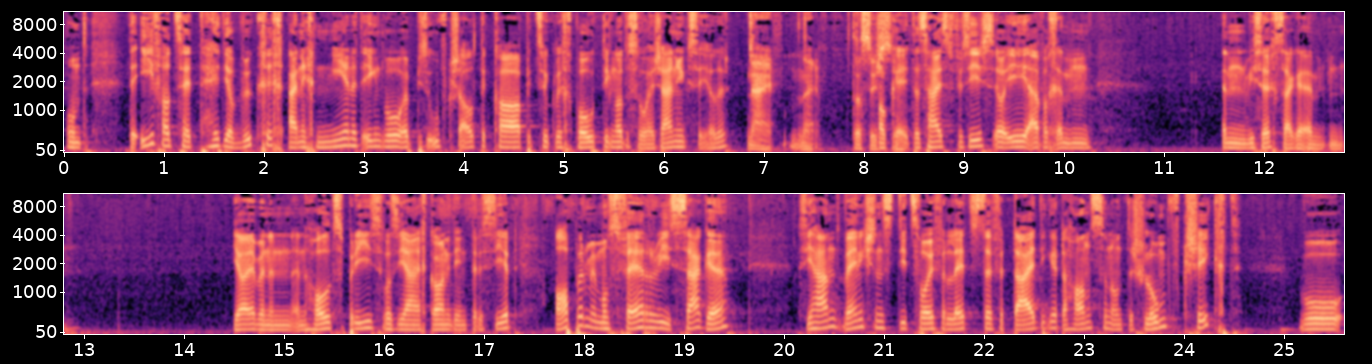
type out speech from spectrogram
Und der IVZ hat ja wirklich eigentlich nie nicht irgendwo etwas aufgeschaltet gehabt bezüglich Voting oder so. Hast du auch nicht gesehen, oder? Nein, nein, das ist Okay, das heißt für sie ist es ja eh einfach ein, ein wie soll ich sagen, ein, ja eben ein, ein Holzpreis, was sie eigentlich gar nicht interessiert. Aber man muss fairerweise sagen, sie haben wenigstens die zwei verletzten Verteidiger, den Hansen und den Schlumpf, geschickt, wo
